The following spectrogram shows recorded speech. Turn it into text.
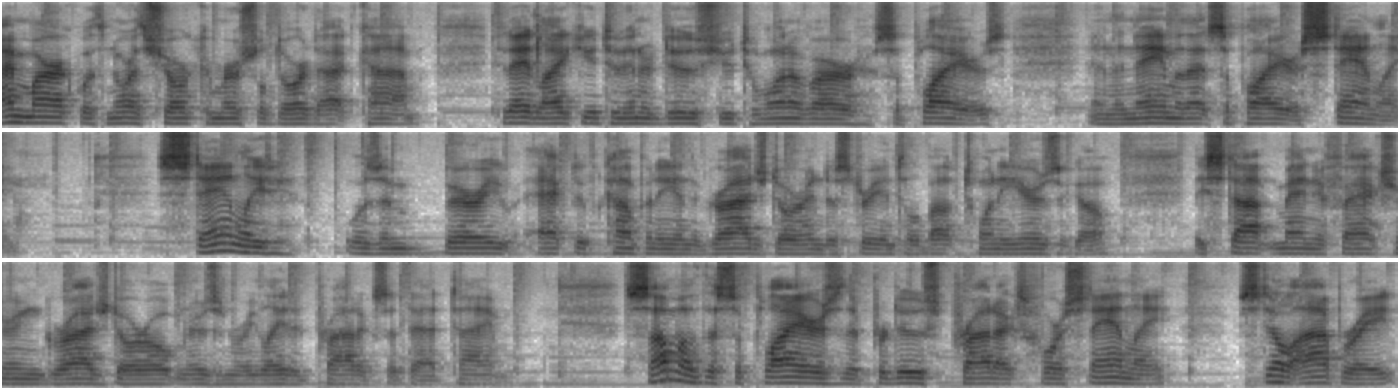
I'm Mark with NorthshoreCommercialDoor.com. Today I'd like you to introduce you to one of our suppliers and the name of that supplier is Stanley. Stanley was a very active company in the garage door industry until about 20 years ago. They stopped manufacturing garage door openers and related products at that time. Some of the suppliers that produce products for Stanley still operate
